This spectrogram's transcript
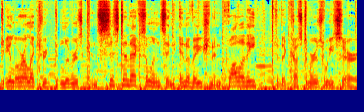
Gaylor Electric delivers consistent excellence in innovation and quality to the customers we serve.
